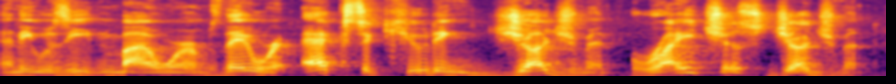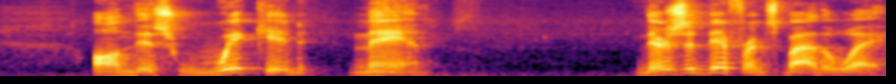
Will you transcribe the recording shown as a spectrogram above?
And he was eaten by worms. They were executing judgment, righteous judgment, on this wicked man. There's a difference, by the way,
